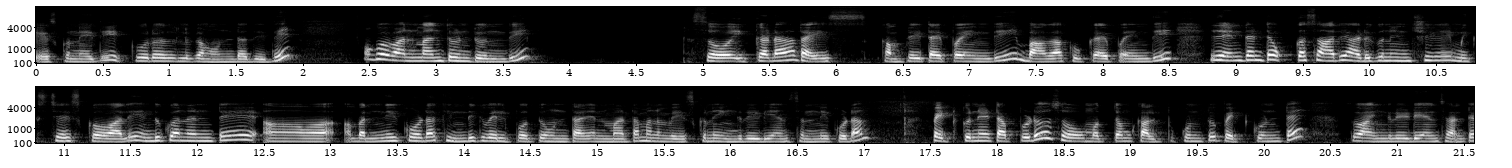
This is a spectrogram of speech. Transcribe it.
చేసుకునేది ఎక్కువ రోజులుగా ఉండదు ఇది. ఒక వన్ మంత్ ఉంటుంది. సో ఇక్కడ రైస్ కంప్లీట్ అయిపోయింది బాగా కుక్ అయిపోయింది. ఇది ఏంటంటే ఒక్కసారి అడుగు నుంచి మిక్స్ చేసుకోవాలి. ఎందుకనంటే అవన్నీ కూడా కిందికి వెళ్ళిపోతూ ఉంటాయి అన్నమాట మనం వేసుకునే ఇంగ్రీడియంట్స్ అన్నీ కూడా పెట్టుకునేటప్పుడు సో మొత్తం కలుపుకుంటూ పెట్టుకుంటే సో ఆ ఇంగ్రీడియంట్స్ అంటే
